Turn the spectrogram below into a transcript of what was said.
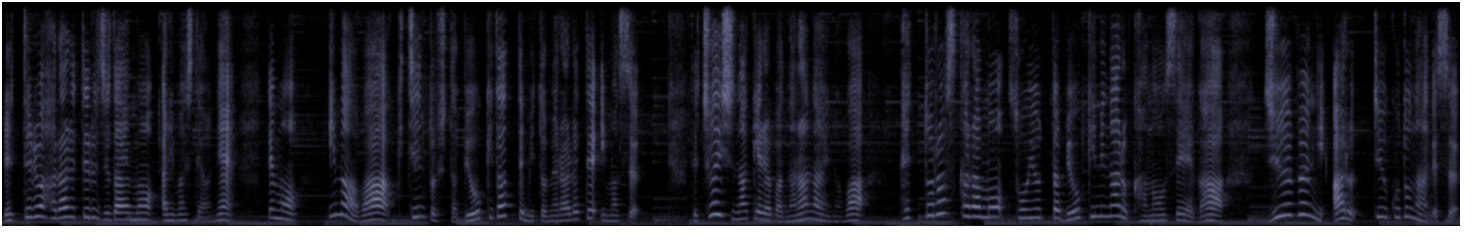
レッテルを貼られてる時代もありましたよね。でも今はきちんとした病気だって認められています。で注意しなければならないのはペットロスからもそういった病気になる可能性が十分にあるっていうことなんです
